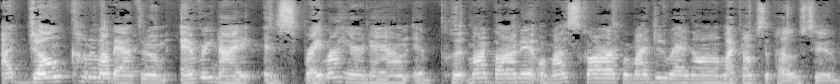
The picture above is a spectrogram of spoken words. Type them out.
I don't come in my bathroom every night and spray my hair down and put my bonnet or my scarf or my do-rag on like I'm supposed to.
